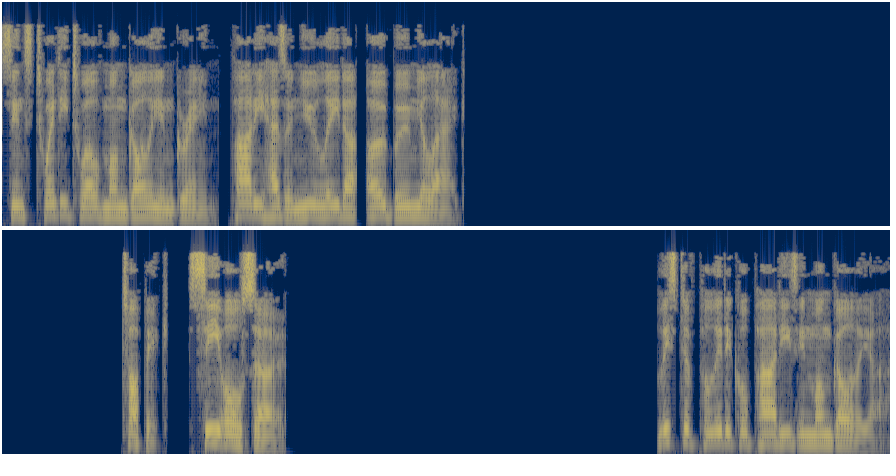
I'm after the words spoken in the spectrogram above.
Since 2012, Mongolian Green Party has a new leader, O Boom Yalag. Topic. See also List of political parties in Mongolia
